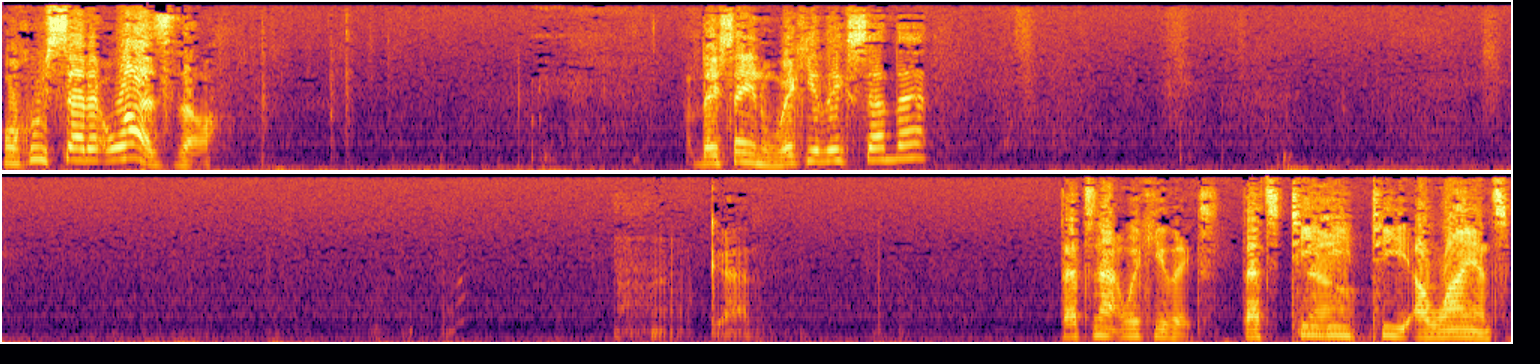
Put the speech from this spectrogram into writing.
Well, who said it was though? They saying WikiLeaks said that? Oh God. That's not WikiLeaks. That's TDT Alliance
